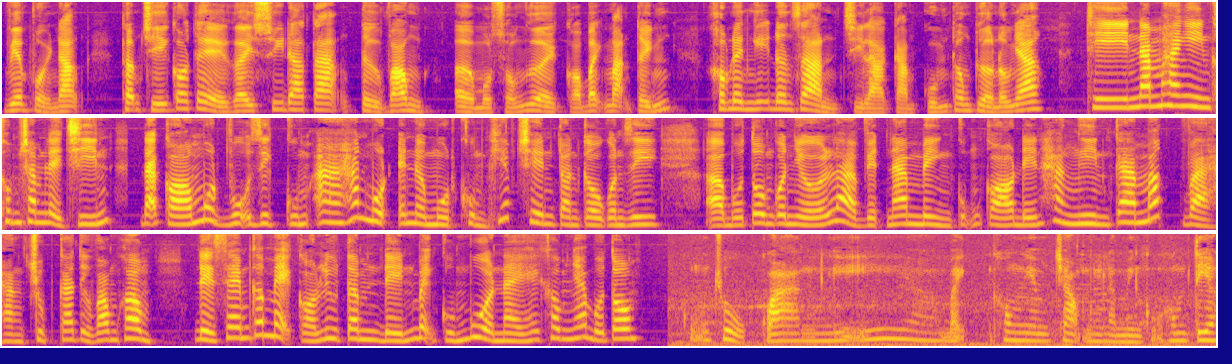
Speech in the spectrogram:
viêm phổi nặng, thậm chí có thể gây suy đa tạng, tử vong ở một số người có bệnh mạng tính. Không nên nghĩ đơn giản chỉ là cảm cúm thông thường đâu nhé. Thì năm 2009 đã có một vụ dịch cúm AH1N1 khủng khiếp trên toàn cầu còn gì. À, bố Tôm có nhớ là Việt Nam mình cũng có đến hàng nghìn ca mắc và hàng chục ca tử vong không? Để xem các mẹ có lưu tâm đến bệnh cúm mùa này hay không nhé bố Tôm. Cũng chủ quan nghĩ ờ, bệnh không nghiêm trọng nên là mình cũng không tiêm.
